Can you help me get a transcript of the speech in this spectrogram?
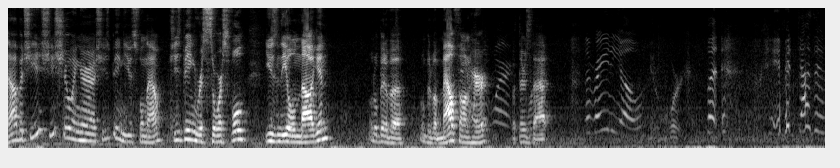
No, but she is. She's showing her. She's being useful now. She's being resourceful, using the old noggin. A little bit of a, little bit of a mouth on her, but there's that. The radio. It'll work. But okay, if it doesn't,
